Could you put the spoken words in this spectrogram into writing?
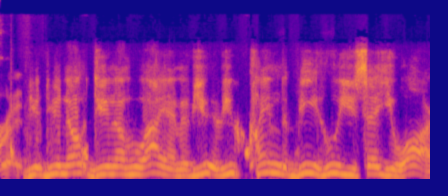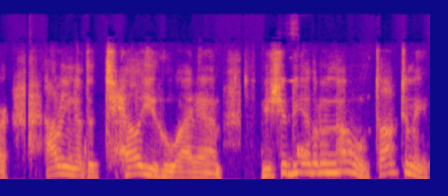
Right. Do you, do you know? Do you know who I am? If you if you claim to be who you say you are, I don't even have to tell you who I am. You should be able to know. Talk to me.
